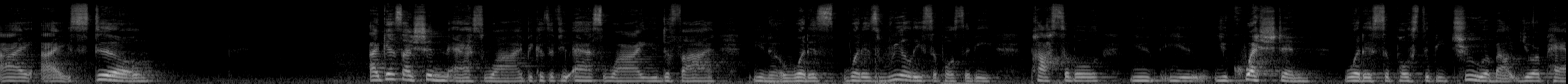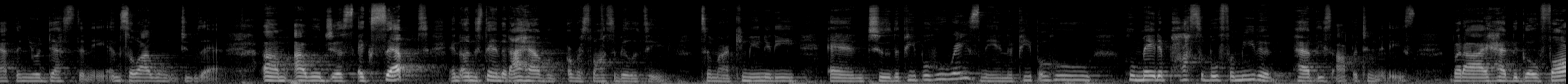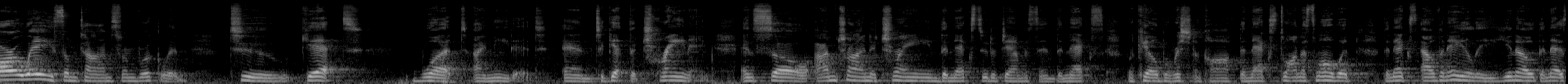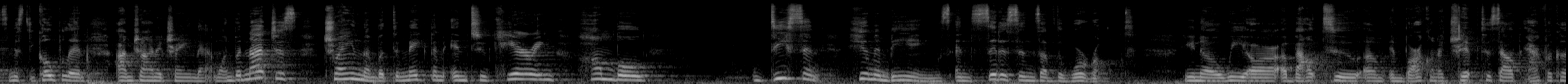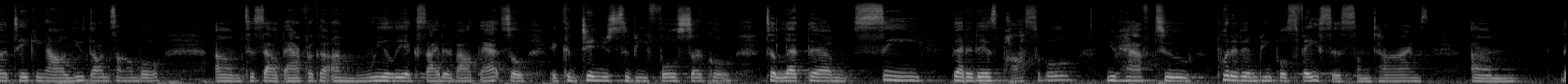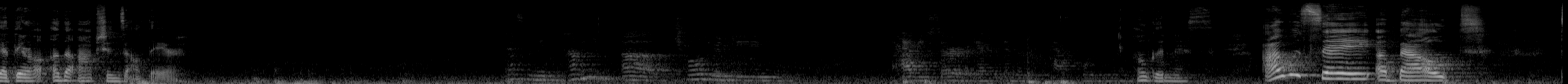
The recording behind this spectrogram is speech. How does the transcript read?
I, I still, I guess I shouldn't ask why because if you ask why, you defy, you know, what is what is really supposed to be possible. You you you question what is supposed to be true about your path and your destiny. And so I won't do that. Um, I will just accept and understand that I have a, a, responsibility to my community and to the people who raised me and the people who, who made it possible for me to have these opportunities. But I had to go far away sometimes from Brooklyn to get what I needed and to get the training. And so I'm trying to train the next Judith Jamison, the next Mikhail Baryshnikov, the next Dwana Smallwood, the next Alvin Ailey, you know, the next Misty Copeland. I'm trying to train that one, but not just train them, but to make them into caring, humble, decent human beings and citizens of the world. You know, we are about to um, embark on a trip to South Africa, taking our youth ensemble um, to South Africa. I'm really excited about that. So it continues to be full circle to let them see that it is possible. You have to put it in people's faces sometimes um, that there are other options out there. That's amazing. How many uh, children do you have you served, I guess, within the past four years? Oh, goodness. I would say about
